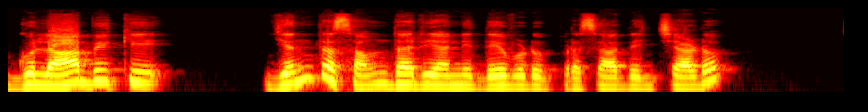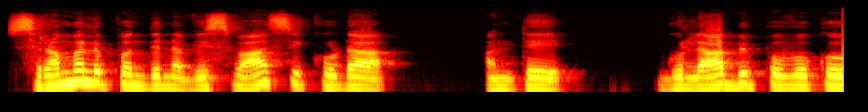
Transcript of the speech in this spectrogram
గులాబీకి ఎంత సౌందర్యాన్ని దేవుడు ప్రసాదించాడో శ్రమలు పొందిన విశ్వాసి కూడా అంతే. గులాబీ పువ్వుకు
